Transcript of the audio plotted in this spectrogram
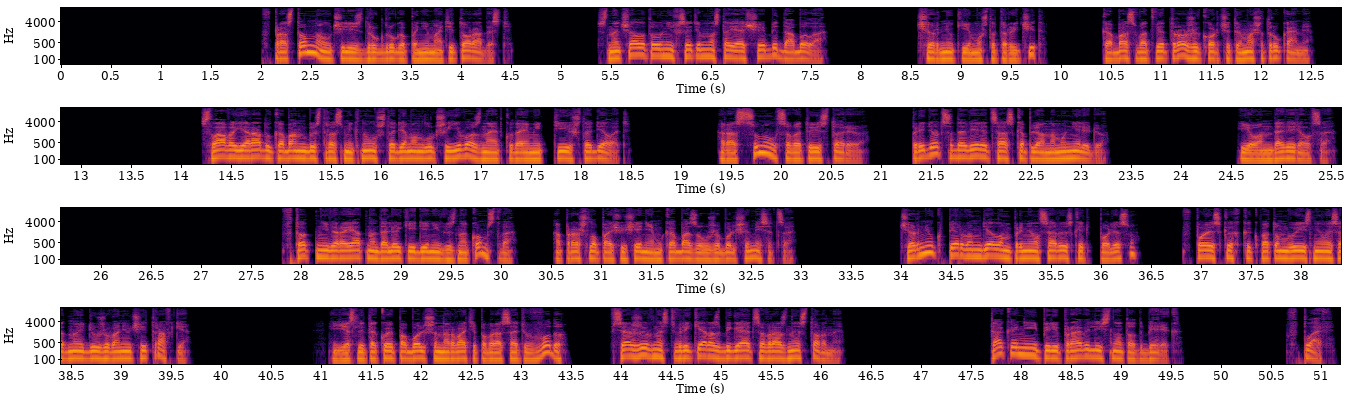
В простом научились друг друга понимать, и то радость. Сначала-то у них с этим настоящая беда была. Чернюк ему что-то рычит, Кабас в ответ рожи корчит и машет руками. Слава Яраду Кабан быстро смекнул, что демон лучше его знает, куда им идти и что делать. Рассунулся в эту историю, придется довериться оскопленному нелюдю. И он доверился. В тот невероятно далекий день их знакомства, а прошло по ощущениям Кабаза уже больше месяца, Чернюк первым делом принялся рыскать по лесу, в поисках, как потом выяснилось, одной дюжи вонючей травки. Если такой побольше нарвать и побросать в воду, вся живность в реке разбегается в разные стороны. Так они и переправились на тот берег. Вплавь.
